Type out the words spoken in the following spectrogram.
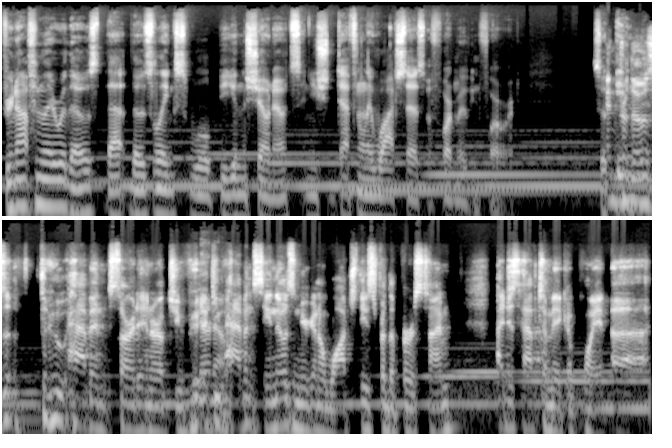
if you're not familiar with those, that those links will be in the show notes, and you should definitely watch those before moving forward. So and for in- those who haven't, sorry to interrupt you, No, if you haven't seen those and you're going to watch these for the first time, I just have to make a point. Uh,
